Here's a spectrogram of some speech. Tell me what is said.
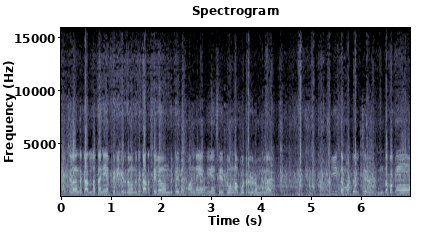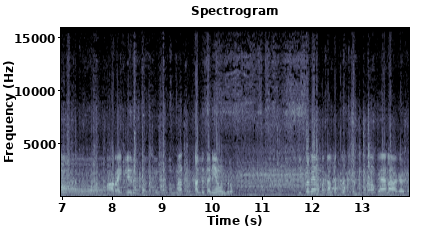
ஆக்சுவலாக இந்த கல்லை தனியாக பிரிக்கிறது வந்துட்டு கடைசியில் வந்துட்டு இந்த மண்ணை இதையும் சேர்த்து ஒன்றா போட்டுருக்கிறோம்ல ஷீட்டை மட்டும் வச்சு இந்த பக்கமும் ரைட்லேயும் ஸ்விங் பண்ணோம்னா கல் தனியாக வந்துடும் இப்போவே நம்ம கல்லை பொறுத்திருந்தோம்னா வேலை ஆகாது.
